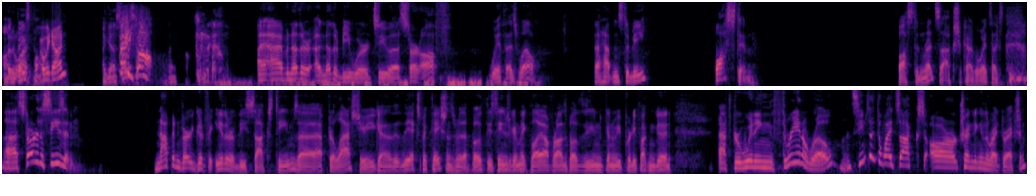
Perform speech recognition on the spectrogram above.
on so to I. baseball? Are we done? I guess. Baseball. I, I have another another B word to uh, start off with as well. That happens to be Boston. Boston Red Sox, Chicago White Sox. Uh, start of the season. Not been very good for either of these Sox teams. Uh, after last year, you kind of, the, expectations were that both these teams are going to make playoff runs. Both of these teams are going to be pretty fucking good. After winning three in a row, it seems like the White Sox are trending in the right direction.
